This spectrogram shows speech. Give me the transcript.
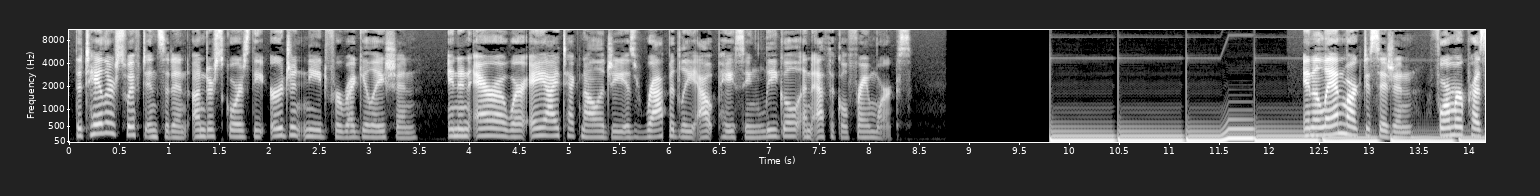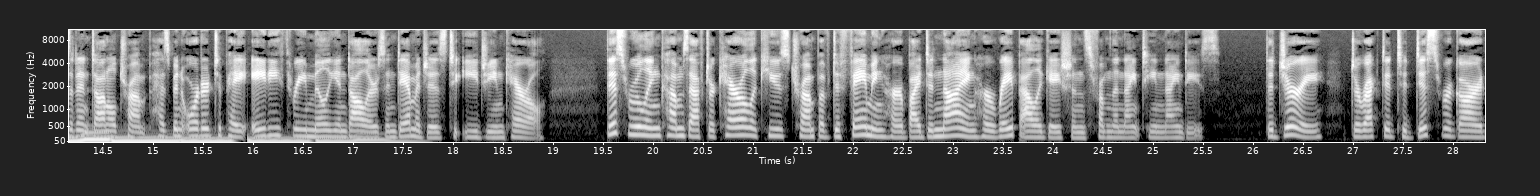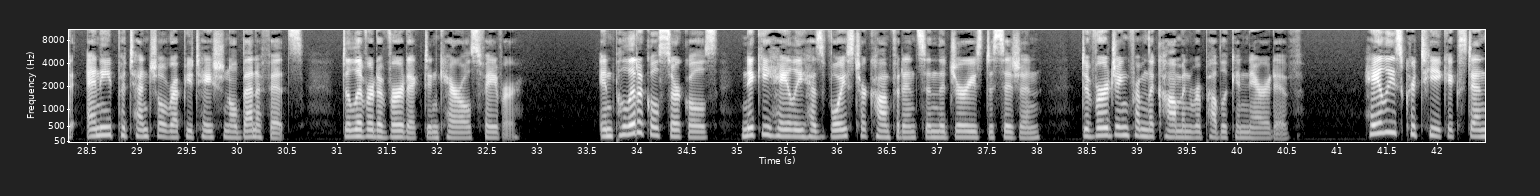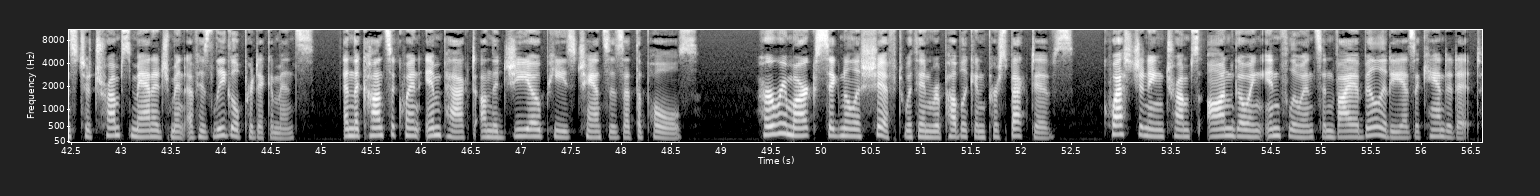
The Taylor Swift incident underscores the urgent need for regulation in an era where AI technology is rapidly outpacing legal and ethical frameworks. In a landmark decision, former President Donald Trump has been ordered to pay $83 million in damages to E. Jean Carroll. This ruling comes after Carroll accused Trump of defaming her by denying her rape allegations from the 1990s. The jury, directed to disregard any potential reputational benefits, delivered a verdict in Carroll's favor. In political circles, Nikki Haley has voiced her confidence in the jury's decision, diverging from the common Republican narrative. Haley's critique extends to Trump's management of his legal predicaments and the consequent impact on the GOP's chances at the polls. Her remarks signal a shift within Republican perspectives, questioning Trump's ongoing influence and viability as a candidate.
